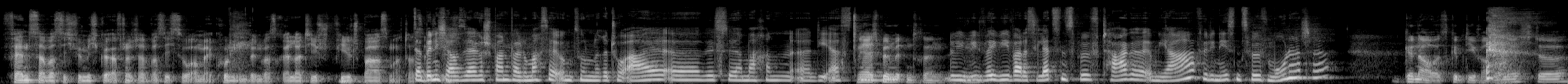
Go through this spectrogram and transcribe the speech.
Fenster, was sich für mich geöffnet hat, was ich so am Erkunden bin, was relativ viel Spaß macht. da bin ich auch sehr gespannt, weil du machst ja irgend so ein Ritual, äh, willst du ja machen, äh, die ersten. Ja, ich bin mittendrin. Wie, wie, wie war das die letzten zwölf Tage im Jahr für die nächsten zwölf Monate? Genau, es gibt die Rauhnächte.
